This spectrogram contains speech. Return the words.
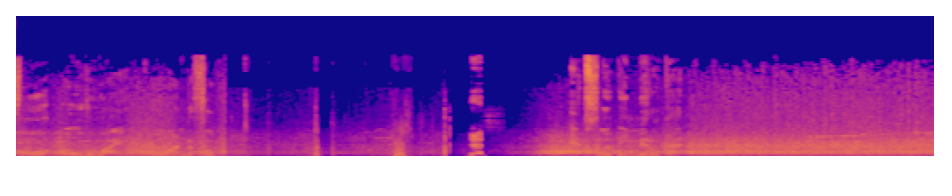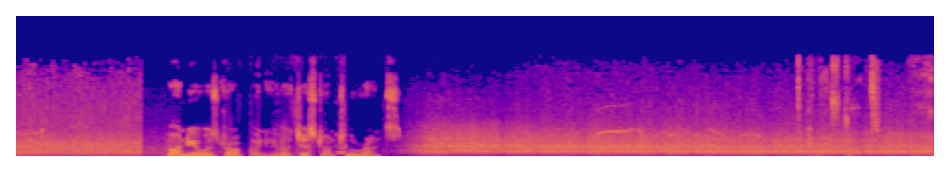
four all the way. Wonderful. yes, Absolutely middled that. Pandya was dropped when he was just on two runs. And that's dropped. Oh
